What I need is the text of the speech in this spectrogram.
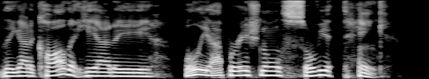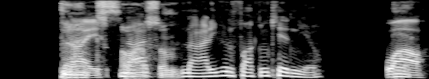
they got a call that he had a fully operational Soviet tank. Nice. Not- awesome. Not even fucking kidding you. Wow.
